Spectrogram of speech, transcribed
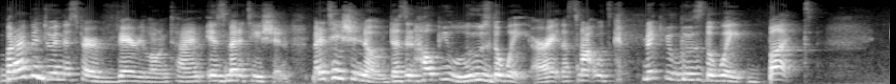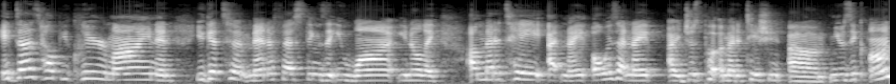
but I've been doing this for a very long time, is meditation. Meditation, no, doesn't help you lose the weight, all right? That's not what's gonna make you lose the weight, but it does help you clear your mind and you get to manifest things that you want you know like i'll meditate at night always at night i just put a meditation um, music on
